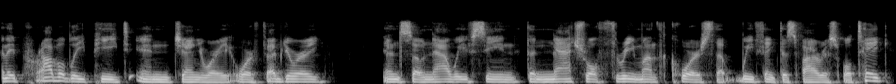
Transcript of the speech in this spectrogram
and they probably peaked in January or February. And so now we've seen the natural three month course that we think this virus will take.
